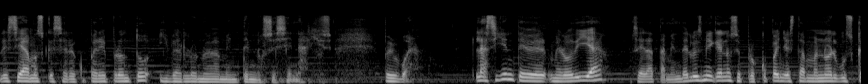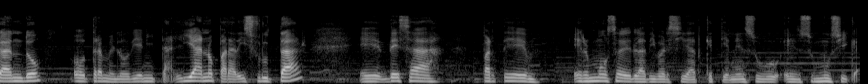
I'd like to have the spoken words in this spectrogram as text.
Deseamos que se recupere pronto y verlo nuevamente en los escenarios. Pero bueno, la siguiente melodía será también de Luis Miguel, no se preocupen, ya está Manuel buscando otra melodía en italiano para disfrutar eh, de esa parte hermosa de la diversidad que tiene en su, en su música.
